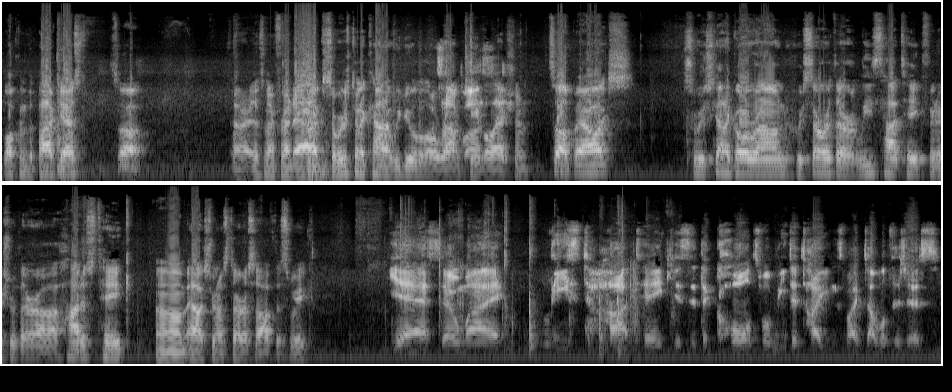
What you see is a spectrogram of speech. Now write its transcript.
Welcome to the podcast. What's up? All right, this is my friend Alex. So we're just gonna kind of we do a little What's round table action. What's up, Alex? So we just kind of go around. We start with our least hot take, finish with our uh, hottest take. Um, Alex, you want to start us off this week? Yeah, so my least hot take is that the Colts will beat the Titans by double digits.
